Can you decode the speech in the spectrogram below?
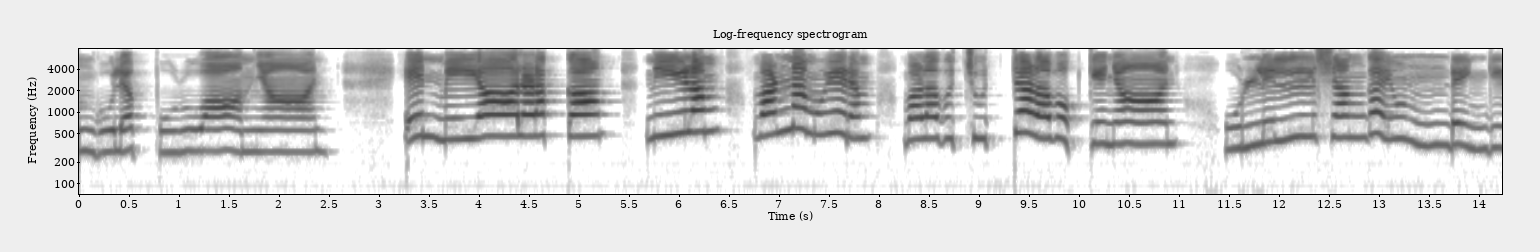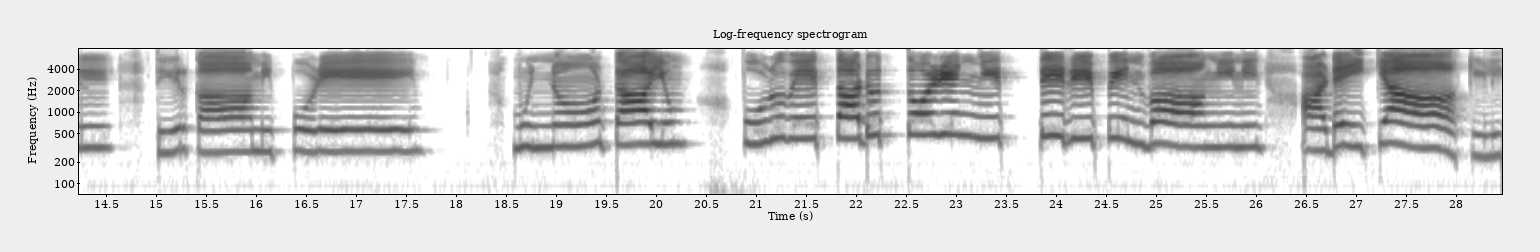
അങ്കുലപ്പുഴുവാം ഞാൻ. എന്മിയാലളക്കാം നീളം വണ്ണമുയരം വളവ് ചുറ്റളവൊക്കെ ഞാൻ. ഉള്ളിൽ ശങ്കയുണ്ടെങ്കിൽ തീർക്കാമിപ്പോഴേ മുന്നോട്ടായും പുഴുവേ തടുത്തൊഴിഞ്ഞിത്തിരി പിൻവാങ്ങി അടയ്ക്കാ കിളി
